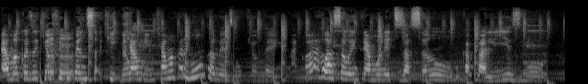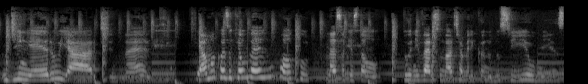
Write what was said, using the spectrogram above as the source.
é uma coisa que eu fico pensando, que, Não, que, é, que é uma pergunta mesmo que eu tenho. Né? Qual é a relação entre a monetização, o capitalismo, o dinheiro e a arte? Né? Que, que é uma coisa que eu vejo um pouco nessa questão do universo norte-americano dos filmes,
